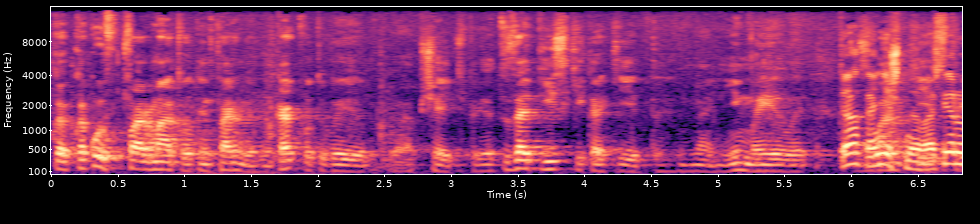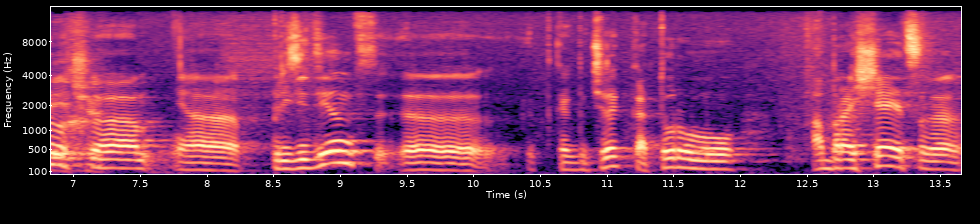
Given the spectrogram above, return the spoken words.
в какой формат вот информирования? Как вот вы общаетесь? Это записки какие-то, имейлы? Да, конечно. Во-первых, э, э, президент э, как бы человек, которому обращается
